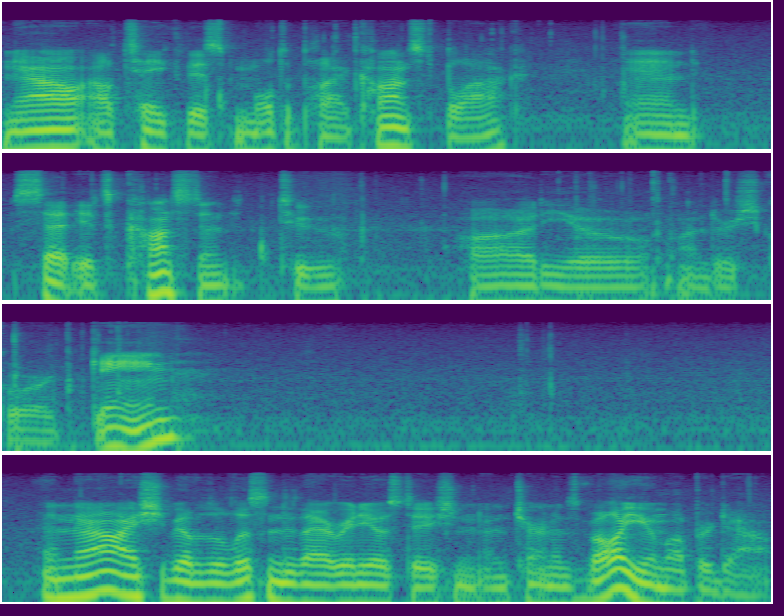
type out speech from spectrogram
Now I'll take this multiply const block and set its constant to audio underscore gain. And now I should be able to listen to that radio station and turn its volume up or down.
